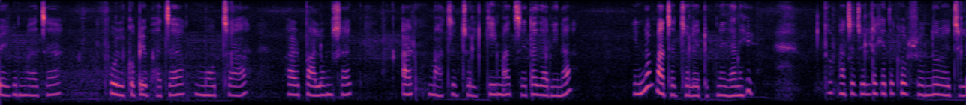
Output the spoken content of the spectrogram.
বেগুন ভাজা, ফুলকপি ভাজা, মোচা আর পালং শাক আর মাছের ঝোল। কী মাছ সেটা জানি না। কিন্তু মাছের ঝোল এটুকুনি জানি। তো মাছের ঝোলটা খেতে খুব সুন্দর হয়েছিল।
